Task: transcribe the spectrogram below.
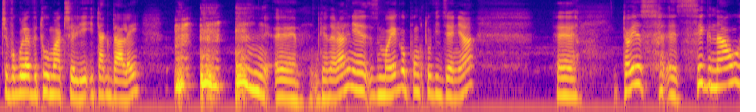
czy w ogóle wytłumaczyli i tak dalej. E, generalnie z mojego punktu widzenia to jest sygnał,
